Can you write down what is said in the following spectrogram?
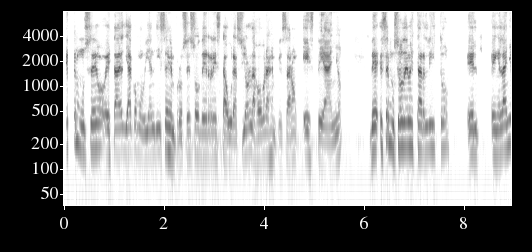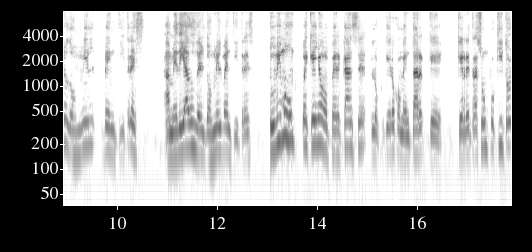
Este museo está ya, como bien dices, en proceso de restauración. Las obras empezaron este año. De, ese museo debe estar listo el, en el año 2023, a mediados del 2023. Tuvimos un pequeño percance, lo quiero comentar, que, que retrasó un poquito.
